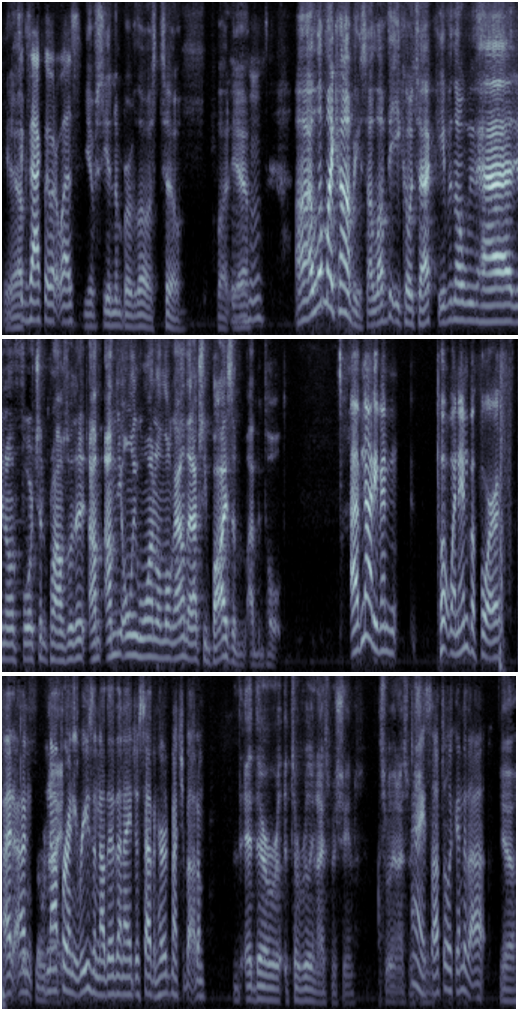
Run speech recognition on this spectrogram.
Yeah, that's exactly what it was. You've seen a number of those too. But yeah. Mhm. Uh, I love my combis. I love the Ecotech, even though we've had you know unfortunate problems with it. I'm, I'm the only one on Long Island that actually buys them. I've been told. I've not even put one in before. I, I, so not for any reason other than I just haven't heard much about them. Th- They're it's a really nice machine. It's a really nice machine. Nice. I'll have to look into that. Yeah,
